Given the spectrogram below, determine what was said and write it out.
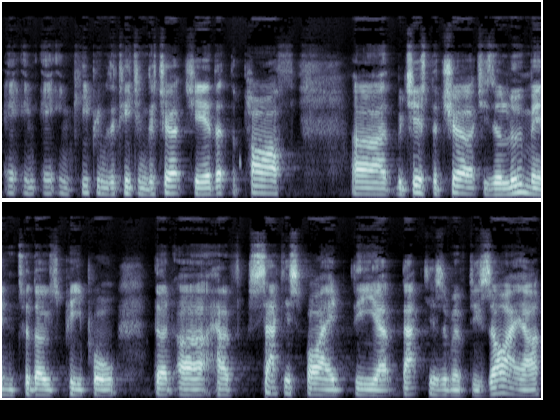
in, in keeping with the teaching of the church here, that the path, uh, which is the church, is illumined to those people that uh, have satisfied the uh, baptism of desire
